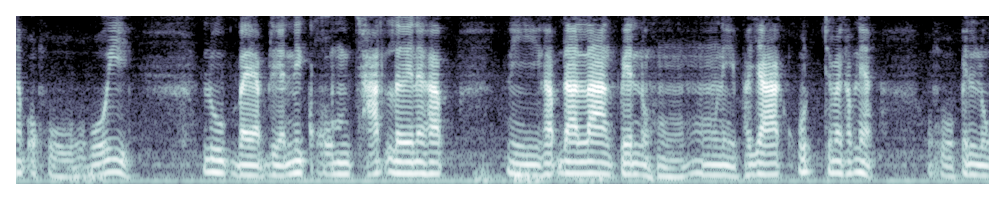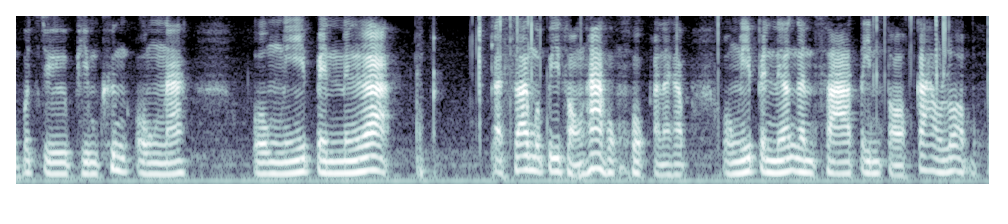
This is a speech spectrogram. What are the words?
ครับโอ้โหรูปแบบเหรียญนี่คมชัดเลยนะครับ นี่ครับด้านล่างเป็นโอ้โหนี่พญาครุดใช่ไหมครับเนี่ยโอ้โหเป็นหลวงปู่จือพิมพ์ครึ่งองค์นะ องค์นี้เป็นเนื้อ จัดสร้างเมื่อปี 2566นะครับ องค์นี้เป็นเนื้อเงินซาตินต่อ 9 รอบโอ้โห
